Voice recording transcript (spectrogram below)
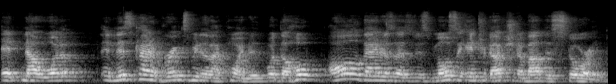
it, now what? And this kind of brings me to my point. What the whole all that is is mostly introduction about this story.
